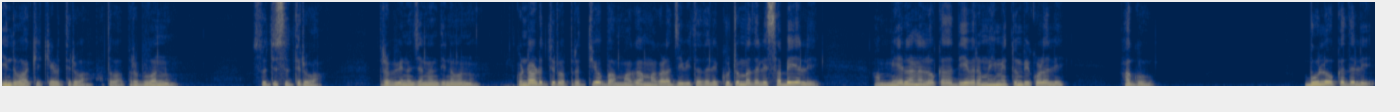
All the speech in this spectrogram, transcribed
ಇಂದು ವಾಕ್ಯ ಕೇಳುತ್ತಿರುವ ಅಥವಾ ಪ್ರಭುವನ್ನು ಸ್ತುತಿಸುತ್ತಿರುವ ಪ್ರಭುವಿನ ಜನ್ಮದಿನವನ್ನು ಕೊಂಡಾಡುತ್ತಿರುವ ಪ್ರತಿಯೊಬ್ಬ ಮಗ ಮಗಳ ಜೀವಿತದಲ್ಲಿ, ಕುಟುಂಬದಲ್ಲಿ, ಸಭೆಯಲ್ಲಿ ಆ ಮೇಲನ ಲೋಕದ ದೇವರ ಮಹಿಮೆ ತುಂಬಿಕೊಳ್ಳಲಿ ಹಾಗೂ ಭೂಲೋಕದಲ್ಲಿ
